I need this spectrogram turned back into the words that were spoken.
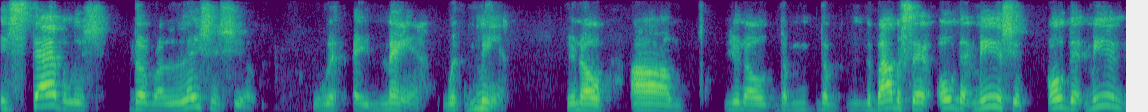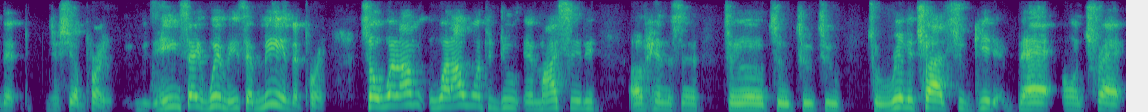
establish the relationship with a man, with men. You know, um, you know, the the the Bible said, "Oh, that men should, oh, that men that shall pray." He didn't say women; he said men that pray. So what I'm, what I want to do in my city of Henderson to to to to to really try to get it back on track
